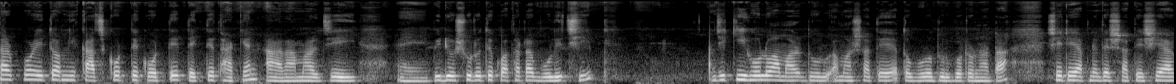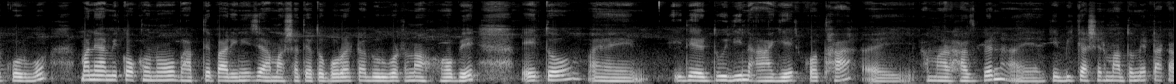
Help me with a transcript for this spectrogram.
তারপর এই তো আমি কাজ করতে করতে দেখতে থাকেন, আর আমার যেই ভিডিও শুরুতে কথাটা বলেছি যে কি হলো আমার দুর, আমার সাথে এত বড় দুর্ঘটনাটা, সেটাই আপনাদের সাথে শেয়ার করব। মানে আমি কখনো ভাবতে পারিনি যে আমার সাথে এত বড় একটা দুর্ঘটনা হবে। এই তো ঈদের দুই দিন আগের কথা আমার হাজব্যান্ড আর কি বিকাশের মাধ্যমে টাকা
